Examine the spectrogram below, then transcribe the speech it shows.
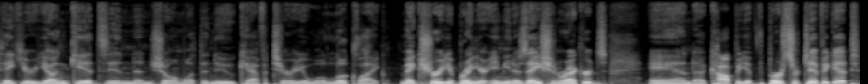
take your young kids in and show them what the new cafeteria will look like. Make sure you bring your immunization records and a copy of the birth certificate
